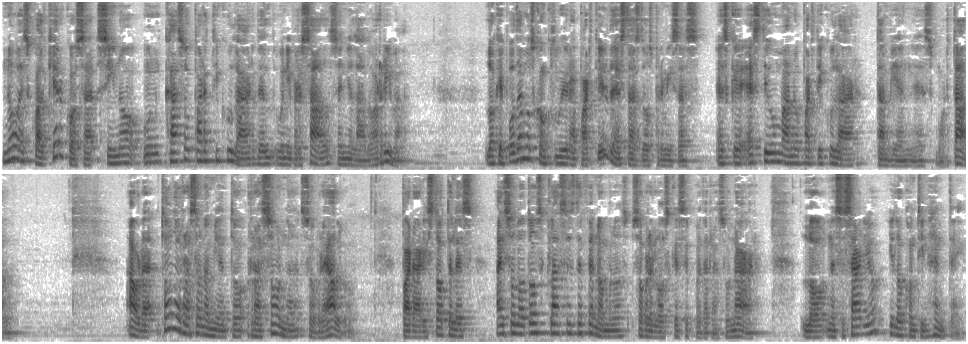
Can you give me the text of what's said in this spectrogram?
no es cualquier cosa, sino un caso particular del universal señalado arriba. Lo que podemos concluir a partir de estas dos premisas es que este humano particular también es mortal. Ahora, todo razonamiento razona sobre algo. Para Aristóteles hay solo dos clases de fenómenos sobre los que se puede razonar, lo necesario y lo contingente.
